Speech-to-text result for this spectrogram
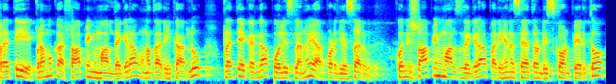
ప్రతి ప్రముఖ షాపింగ్ మాల్ దగ్గర ఉన్నతాధికారులు ప్రత్యేకంగా పోలీసులను ఏర్పాటు చేశారు. కొన్ని షాపింగ్ మాల్స్ దగ్గర పదిహేను శాతం డిస్కౌంట్ పేరుతో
